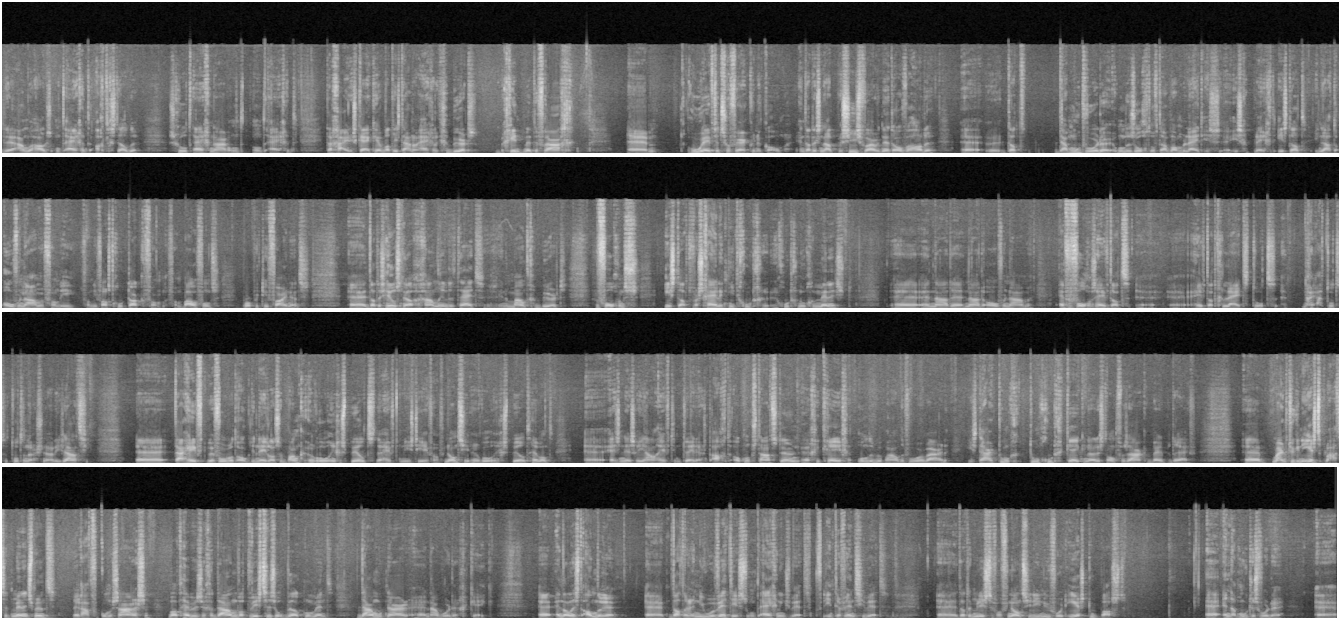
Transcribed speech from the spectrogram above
De aandeelhouders onteigend, achtergestelde schuldeigenaren ont onteigend. Dan ga je dus kijken, wat is daar nou eigenlijk gebeurd? Het begint met de vraag, ehm, hoe heeft het zover kunnen komen? En dat is inderdaad precies waar we het net over hadden. Uh, dat, daar moet worden onderzocht of daar wanbeleid is, uh, is gepleegd. Is dat inderdaad de overname van die, van die vastgoedtak van, van Bouwfonds, Property Finance? Uh, dat is heel snel gegaan in de tijd, dat is in een maand gebeurd. Vervolgens is dat waarschijnlijk niet goed, goed genoeg gemanaged. Uh, na, de, na de overname. En vervolgens heeft dat, uh, heeft dat geleid tot, nou ja, tot, tot de nationalisatie. Daar heeft bijvoorbeeld ook de Nederlandse Bank een rol in gespeeld. Daar heeft het ministerie van Financiën een rol in gespeeld. Hè, want uh, SNS Reaal heeft in 2008 ook nog staatssteun gekregen onder bepaalde voorwaarden. Is daar toen, toen, goed gekeken naar de stand van zaken bij het bedrijf. maar natuurlijk in de eerste plaats het management, de Raad van Commissarissen. Wat hebben ze gedaan? Wat wisten ze op welk moment? Daar moet naar, naar worden gekeken. En dan is het andere dat er een nieuwe wet is, de onteigeningswet, of de interventiewet. dat de minister van Financiën die nu voor het eerst toepast en dat moet dus worden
